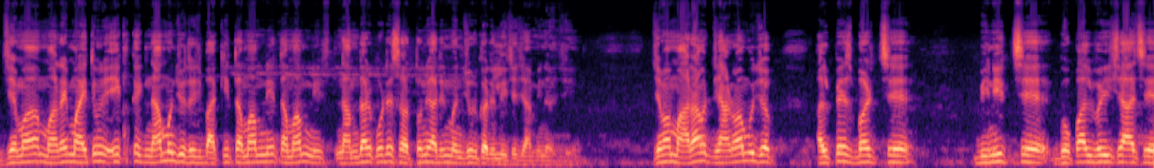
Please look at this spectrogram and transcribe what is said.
જેમાં મારી માહિતી એક કંઈક નામંજૂર થઈ, બાકી તમામની, તમામ નામદાર કોર્ટે શરતોની આધીન મંજૂર કરેલી છે જામીન અરજી. જેમાં મારા જાણવા મુજબ અલ્પેશ ભટ્ટ છે, બિનીત છે, ગોપાલભાઈ શાહ છે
